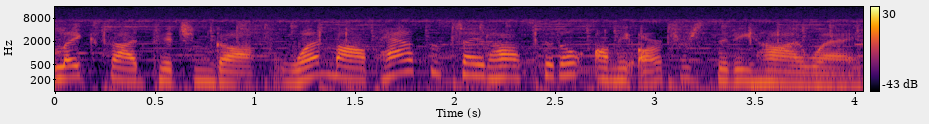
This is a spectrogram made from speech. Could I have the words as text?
Lakeside Pitch and Golf, one mile past the State Hospital on the Archer City Highway.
